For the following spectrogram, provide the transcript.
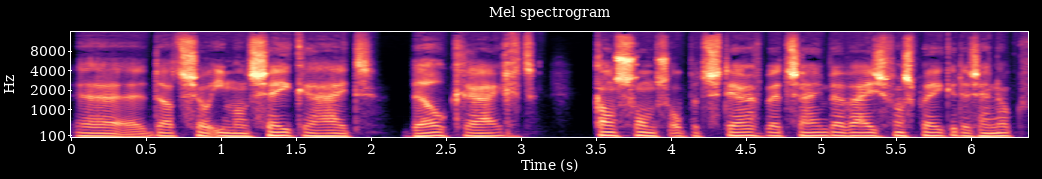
uh, dat zo iemand zekerheid wel krijgt. Kan soms op het sterfbed zijn, bij wijze van spreken. Er zijn ook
